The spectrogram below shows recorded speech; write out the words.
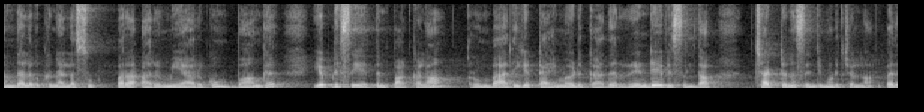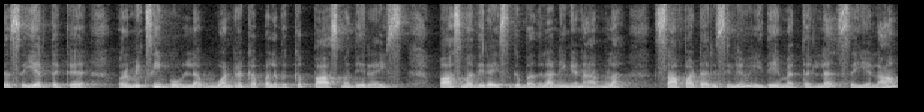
அந்த அளவுக்கு நல்லா சூப்பராக அருமையாக இருக்கும். வாங்க எப்படி செய்யறதுன்னு பார்க்கலாம். ரொம்ப அதிக டைம் எடுக்காது. ரெண்டே விசில் தான் சட்டுன்னு செஞ்சு முடிச்சிடலாம். இப்போ இதை செய்யறதுக்கு ஒரு மிக்சிங் பவுலில் ஒன்றரை கப் அளவுக்கு பாஸ்மதி ரைஸ். பாஸ்மதி ரைஸுக்கு பதிலாக நீங்கள் நார்மலாக சாப்பாட்டு அரிசிலையும் இதே மெத்தடில் செய்யலாம்.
